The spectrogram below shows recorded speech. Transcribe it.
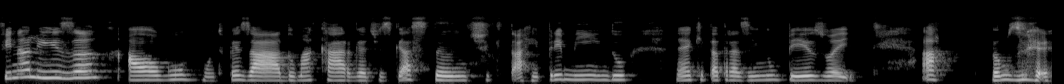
finaliza algo muito pesado, uma carga desgastante que está reprimindo, né, que está trazendo um peso aí. Ah, Vamos ver,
